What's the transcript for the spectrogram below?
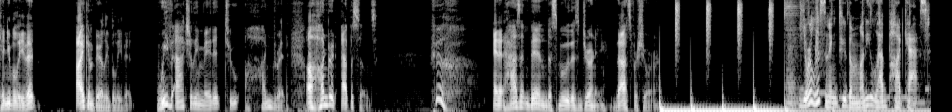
Can you believe it? I can barely believe it. We've actually made it to a hundred, a hundred episodes. Phew. And it hasn't been the smoothest journey, that's for sure. You're listening to the Money Lab Podcast,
